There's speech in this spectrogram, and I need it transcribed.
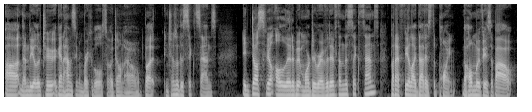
uh, then the other two, again, I haven't seen Unbreakable, so I don't know. But in terms of The Sixth Sense, it does feel a little bit more derivative than The Sixth Sense, but I feel like that is the point. The whole movie is about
